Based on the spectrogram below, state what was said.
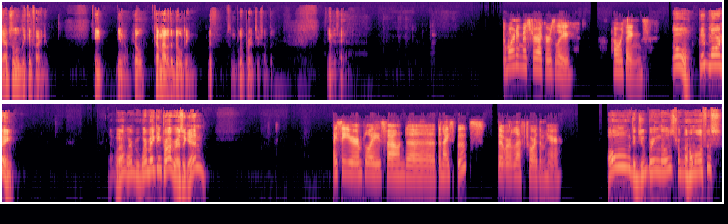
Absolutely can find him he you know he'll come out of the building with some blueprints or something in his hand Good morning, Mr. Eckersley. How are things? oh good morning well we're we're making progress again I see your employees found uh, the nice boots that were left for them here. oh did you bring those from the home office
